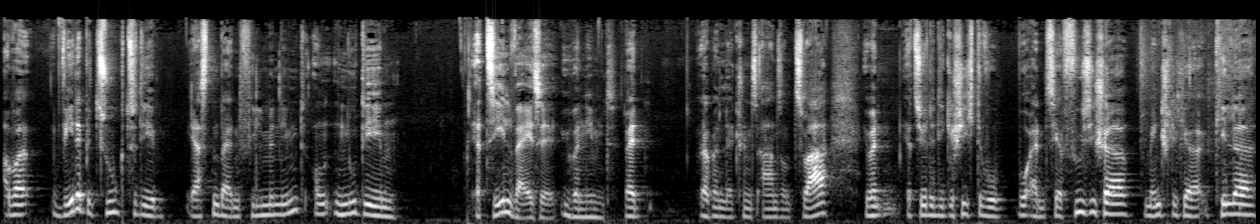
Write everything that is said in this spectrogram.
aber weder Bezug zu den ersten beiden Filmen nimmt und nur die Erzählweise übernimmt. Weil Urban Legends 1 und 2. Erzählt er die Geschichte, wo, wo ein sehr physischer, menschlicher Killer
